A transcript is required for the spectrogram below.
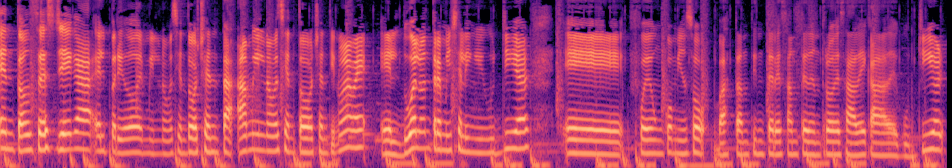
Entonces llega el periodo de 1980 a 1989, el duelo entre Michelin y Goodyear eh, fue un comienzo bastante interesante dentro de esa década de Goodyear,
